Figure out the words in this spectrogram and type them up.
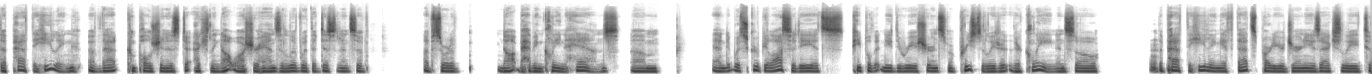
the path to healing of that compulsion is to actually not wash your hands and live with the dissonance of of sort of not having clean hands. Um, and with scrupulosity, it's people that need the reassurance from a priesthood leader that they're clean. And so mm. the path to healing, if that's part of your journey, is actually to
